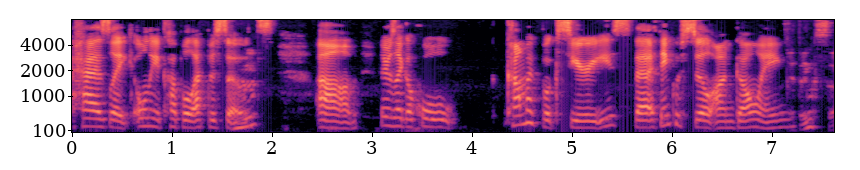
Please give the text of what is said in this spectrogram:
has like only a couple episodes. Um, there's like a whole comic book series that I think was still ongoing. I think so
